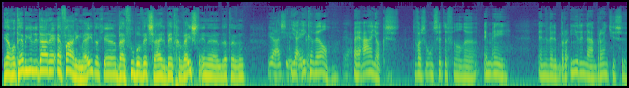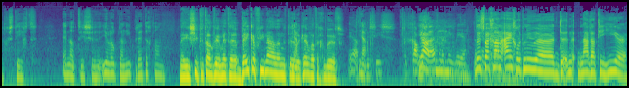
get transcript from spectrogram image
Ja, wat hebben jullie daar eh, ervaring mee? Dat je bij voetbalwedstrijden bent geweest en eh, dat er... Ja, zeer Ja, ik wel. Ja. Bij Ajax. Toen was er ontzettend veel eh, ME. En er werden hier en daar brandjes eh, gesticht. En dat is, eh, je loopt dan niet prettig dan. Nee, je ziet het ook weer met de bekerfinale natuurlijk, hè, wat er gebeurt. Ja, Ja. precies. Het kan Ja. dus eigenlijk niet meer. Dat Dus wij gaan eigenlijk nu, eh, de, nadat hij hier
